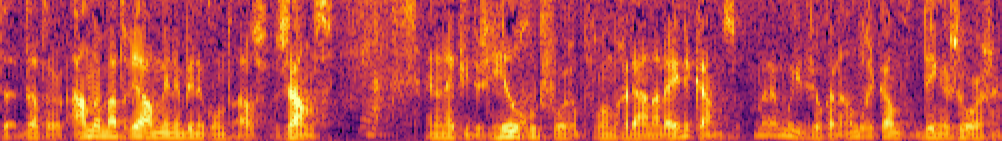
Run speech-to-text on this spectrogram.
dat- dat er ander materiaal minder binnenkomt als zand. Ja. En dan heb je dus heel goed voor, voor hem gedaan aan de ene kant. Maar dan moet je dus ook aan de andere kant dingen zorgen.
